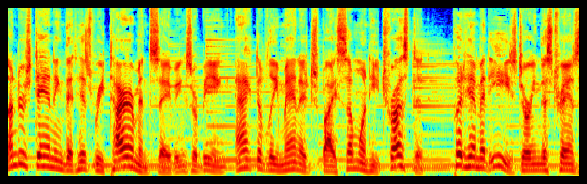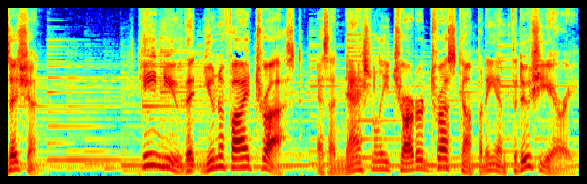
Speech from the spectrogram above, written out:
Understanding that his retirement savings are being actively managed by someone he trusted put him at ease during this transition. He knew that Unified Trust, as a nationally chartered trust company and fiduciary,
